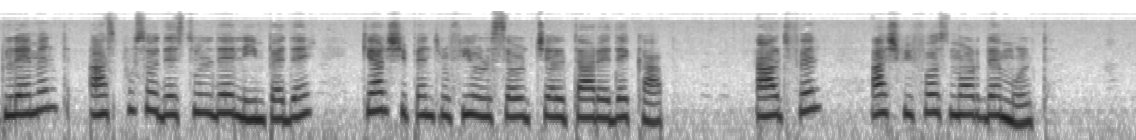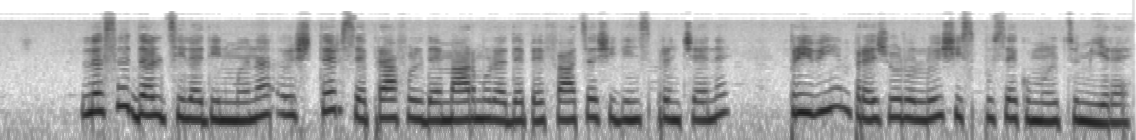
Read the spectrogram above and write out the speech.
Clement a spus-o destul de limpede, chiar și pentru fiul său cel tare de cap. Altfel, aș fi fost mor de mult." Lăsă dălțile din mână, își șterse praful de marmură de pe față și din sprâncene, privi împrejurul lui și spuse cu mulțumire.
